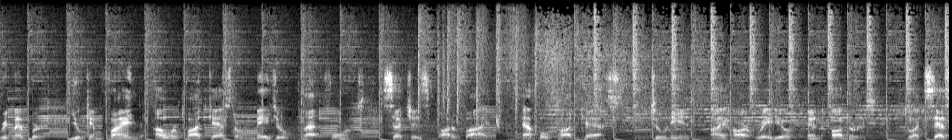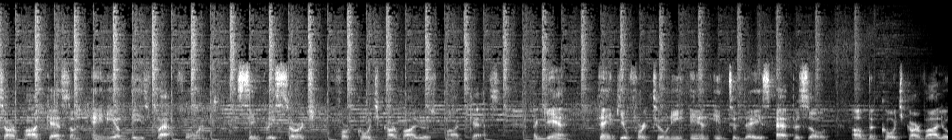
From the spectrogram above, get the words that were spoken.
Remember, you can find our podcast on major platforms such as Spotify, Apple Podcasts, TuneIn, iHeartRadio, and others. To access our podcast on any of these platforms, simply search for Coach Carvalho's podcast. Again, thank you for tuning in in today's episode of the Coach Carvalho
